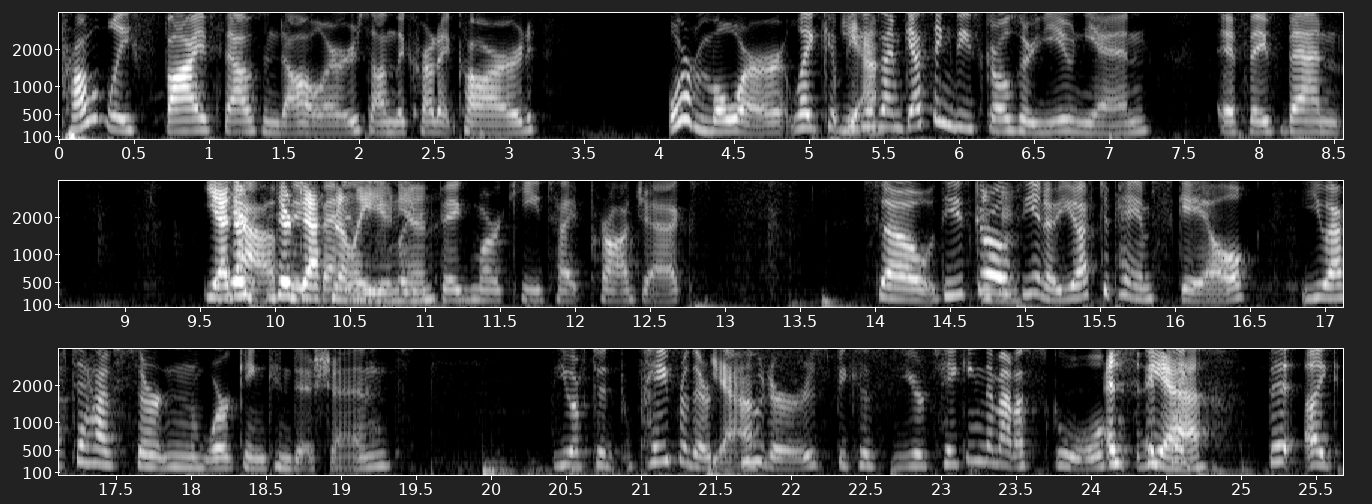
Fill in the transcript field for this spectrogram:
probably $5,000 on the credit card or more? Like, because Yeah. I'm guessing these girls are union if they've been. Yeah, they're yeah, they're they've been in definitely these, like, union. big marquee type projects. So these girls, Mm-hmm. you know, you have to pay them scale. You have to have certain working conditions. You have to pay for their Yeah. tutors because you're taking them out of school. And- it's yeah. like the like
